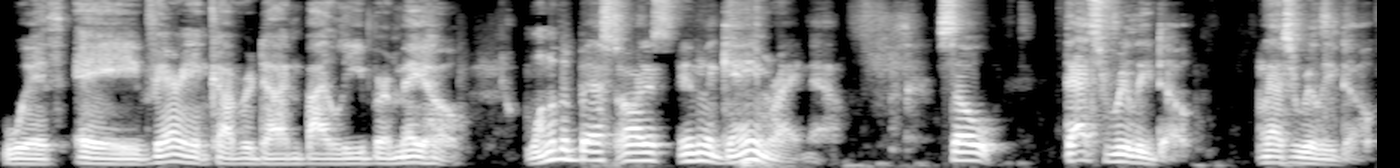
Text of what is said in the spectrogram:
with a variant cover done by Lee Bermejo, one of the best artists in the game right now. So that's really dope. That's really dope.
